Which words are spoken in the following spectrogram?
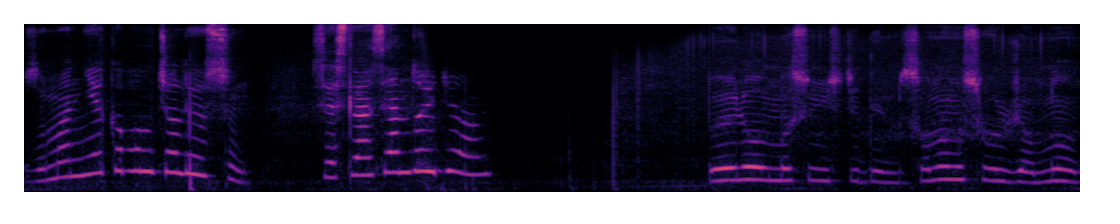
O zaman niye kapımı çalıyorsun? Seslensen duyacağım. Böyle olmasını istedim. Sana mı soracağım lan?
